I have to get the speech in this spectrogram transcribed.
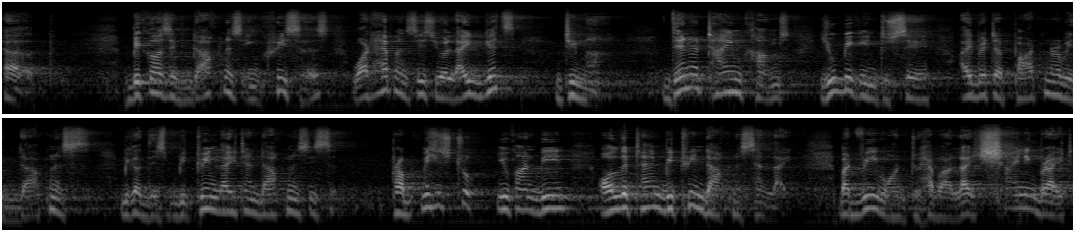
help. Because if darkness increases, what happens is your light gets dimmer. Then a time comes, you begin to say, I better partner with darkness because this between light and darkness is problem, which is true. You can't be all the time between darkness and light. But we want to have our light shining bright,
